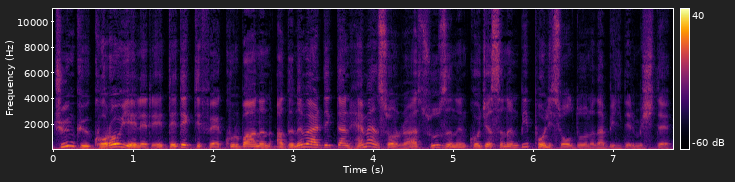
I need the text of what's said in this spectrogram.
Çünkü koro üyeleri dedektife kurbanın adını verdikten hemen sonra Susan'ın kocasının bir polis olduğunu da bildirmişti.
